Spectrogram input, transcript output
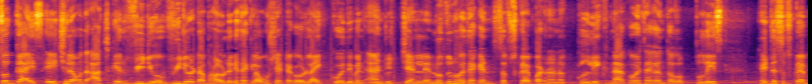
so guys এই ছিল আমাদের আজকের ভিডিও ভিডিওটা ভালো লেগে থাকলে অবশ্যই একটা করে লাইক করে দেবেন। অ্যান্ড যদি চ্যানেলে নতুন হয়ে থাকেন সাবস্ক্রাইব বাটনে ক্লিক না করে থাকেন, তাহলে please hit the subscribe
